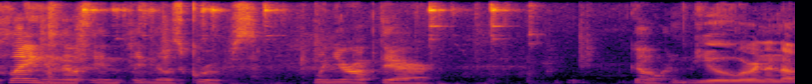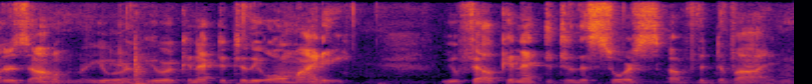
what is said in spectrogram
playing in those in, in those groups when you're up there going? You were in another zone. You were you were connected to the Almighty. You felt connected to the source of the divine.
